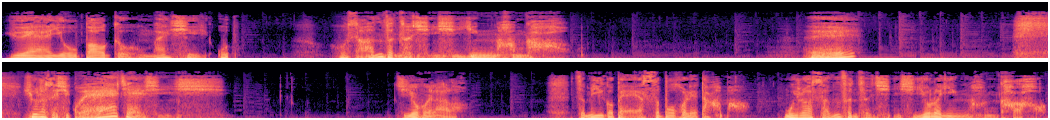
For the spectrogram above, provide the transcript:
原油宝购买协议，我我身份证信息、银行卡号，哎，有了这些关键信息，机会来了！这么一个半死不活的大妈。为了身份证信息，有了银行卡号，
